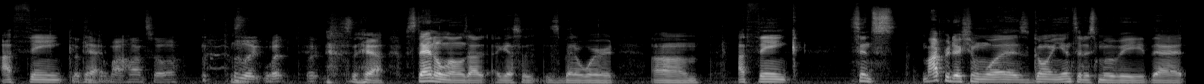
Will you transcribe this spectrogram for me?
I think Looking that for my Han Solo. I was like, what? what? yeah, standalones. I, I guess is is a better word. Um, I think since my prediction was going into this movie that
